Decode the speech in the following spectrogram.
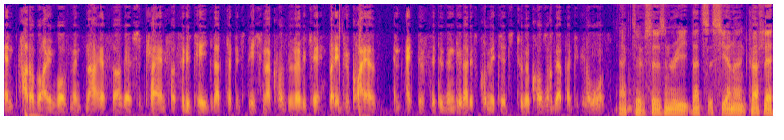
And part of our involvement now as SALGA is to try and facilitate that participation across the value chain. But it requires an active citizenry that is committed to the cause of their particular wars. Active citizenry. That's Siana Nkahle,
